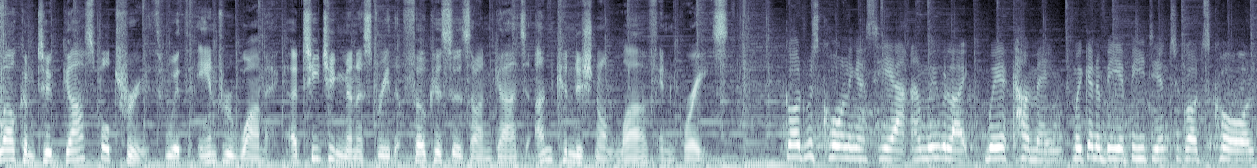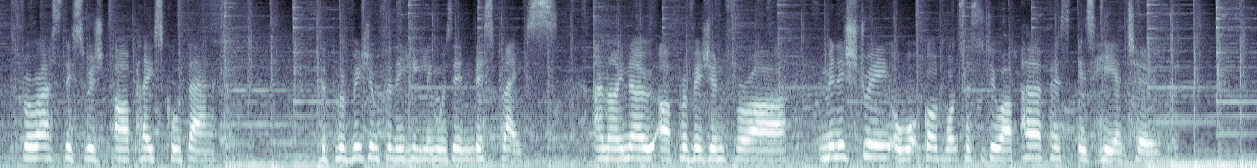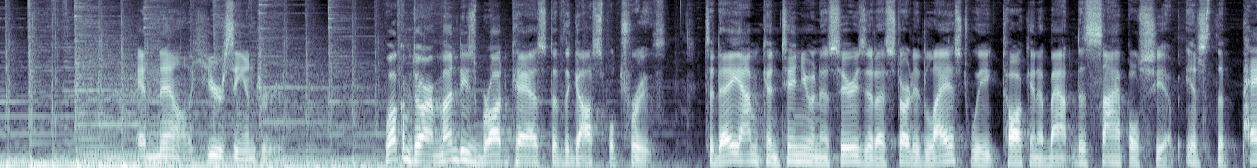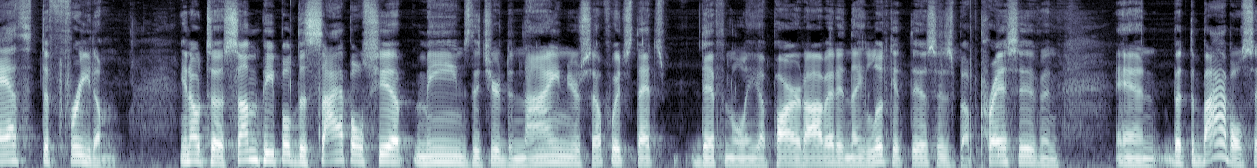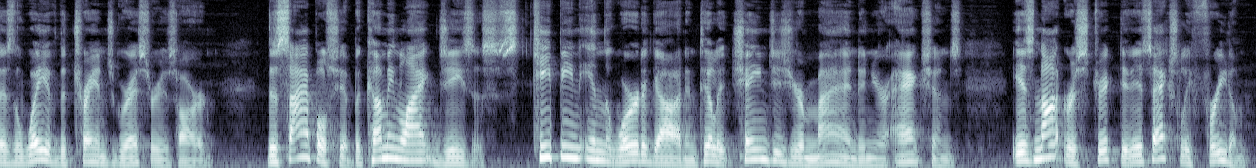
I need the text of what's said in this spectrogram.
Welcome to Gospel Truth with Andrew Wommack, a teaching ministry that focuses on God's unconditional love and grace. God was calling us here, and we were like, We're coming. We're going to be obedient to God's call. For us, this was our place called there. The provision for the healing was in this place. And I know our provision for our ministry or what God wants us to do, our purpose is here too. And now, here's Andrew. Welcome to our Monday's broadcast of the Gospel Truth. Today I'm continuing a series that I started last week talking about discipleship. It's the path to freedom. You know, to some people, discipleship means that you're denying yourself, which that's definitely a part of it, and they look at this as oppressive and and but the Bible says the way of the transgressor is hard. Discipleship, becoming like Jesus, keeping in the Word of God until it changes your mind and your actions, is not restricted, it's actually freedom.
